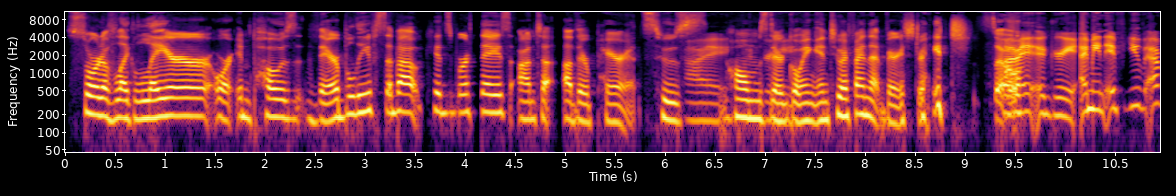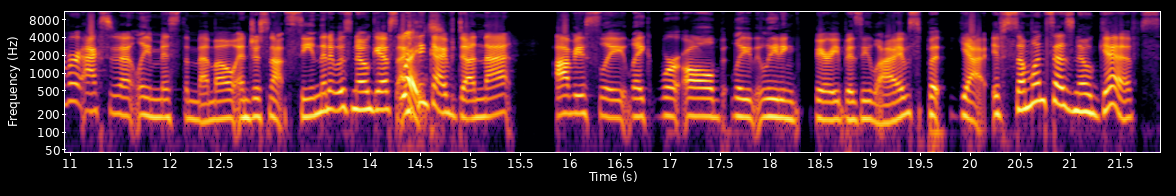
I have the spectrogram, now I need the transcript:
sort of like layer or impose their beliefs about kids' birthdays onto other parents whose I homes they're going into. I find that very strange. So I agree. I mean, if you've ever accidentally missed the memo and just not seen that it was no gifts, I think I've done that. Obviously, like we're all le- leading very busy lives, but yeah, if someone says no gifts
